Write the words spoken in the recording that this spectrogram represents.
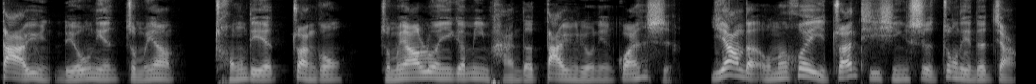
大运流年怎么样重叠转宫？怎么样论一个命盘的大运流年关系？一样的，我们会以专题形式重点的讲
